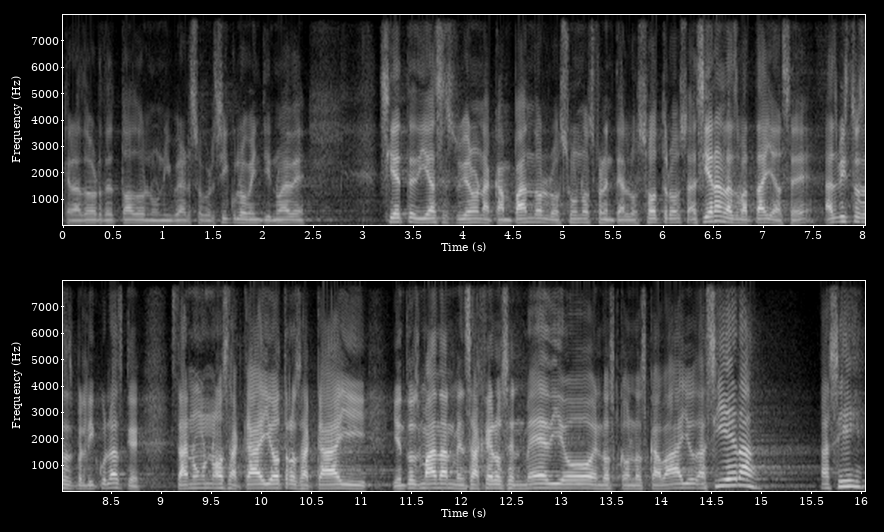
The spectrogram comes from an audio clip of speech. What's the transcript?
creador de todo el universo. Versículo 29. Siete días estuvieron acampando los unos frente a los otros. Así eran las batallas, ¿eh? ¿Has visto esas películas que están unos acá y otros acá y, entonces mandan mensajeros en medio en los, con los caballos? Así era, así.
